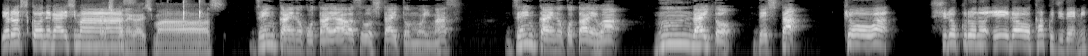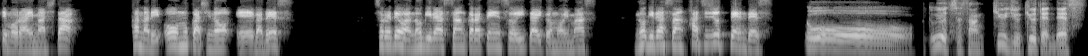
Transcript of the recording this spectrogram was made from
ろしくお願いしよろます。しくお願いします。前回の答え合わせをしたいと思います。前回の答えは、ムーンライトでした。今日は白黒の映画を各自で見てもらいました。かなり大昔の映画です。それでは野木らさんから点数を言いたいと思います。野木らさん80点です。おー、うよちさん99点です。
